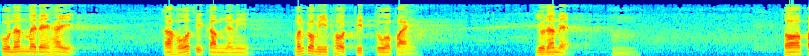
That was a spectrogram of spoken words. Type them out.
ผู้นั้นไม่ได้ให้อโหสิกรรมอย่างนี้ มันก็มีโทษติดตัวไป อยู่นั่นแหละต่อไป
